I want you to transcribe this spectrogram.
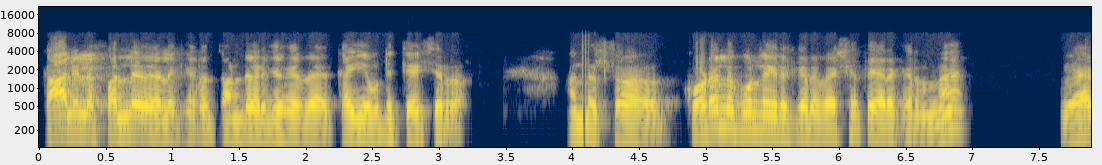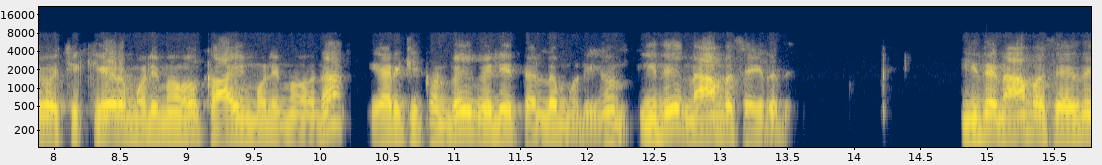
காலையில பல்லு விளக்கிறோம் தொண்டை வரைக்கும் கையை விட்டு தேய்ச்சிடுறோம். அந்த குடலுக்குள்ள இருக்கிற விஷத்தை இறக்குறோம்னா வேக வச்ச கீரை மூலியமாவோ காய் மூலியமாவோ தான் இறக்கி கொண்டு போய் வெளியே தள்ள முடியும். இது நாம செய்யறது இது நாம செய்யறது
